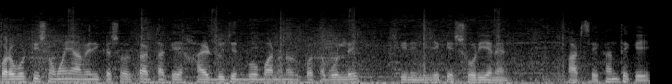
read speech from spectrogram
পরবর্তী সময়ে আমেরিকা সরকার তাকে হাইড্রোজেন বোম বানানোর কথা বললে তিনি নিজেকে সরিয়ে নেন। আর সেখান থেকে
